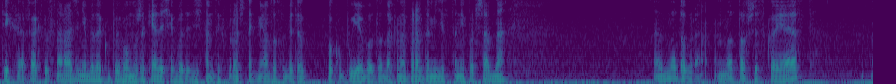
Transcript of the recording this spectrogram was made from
Tych efektów na razie nie będę kupywał. Może kiedyś, jak będę gdzieś tam tych mrocznych miał, to sobie to pokupuję, bo to tak naprawdę mi jest to niepotrzebne. E, No dobra, no to wszystko jest. E,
